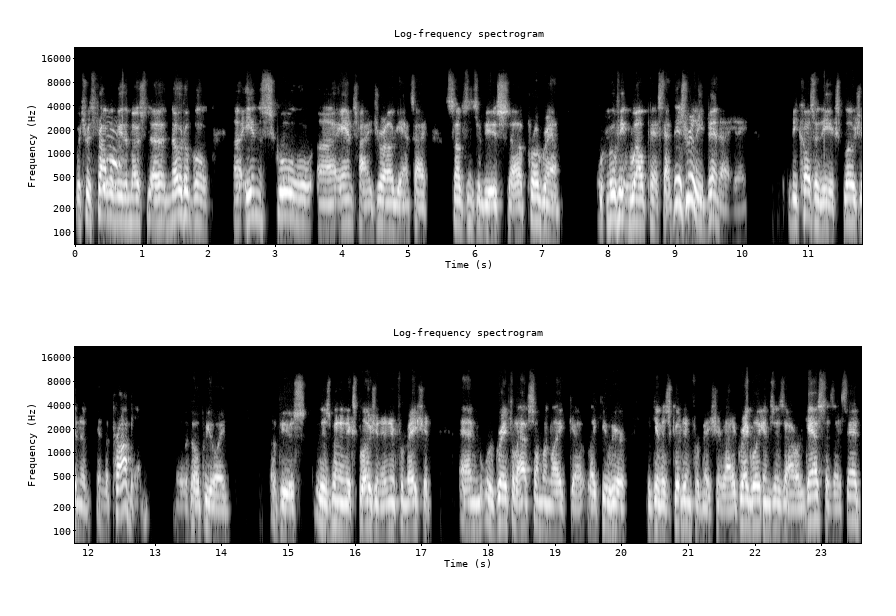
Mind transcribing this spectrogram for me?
which was probably yeah. the most uh, notable uh, in school uh, anti-drug anti-substance abuse uh, program. We're moving well past that. There's really been a you know, because of the explosion of in the problem with opioid abuse, there's been an explosion in information, and we're grateful to have someone like uh, like you here to give us good information about it. Greg Williams is our guest, as I said,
